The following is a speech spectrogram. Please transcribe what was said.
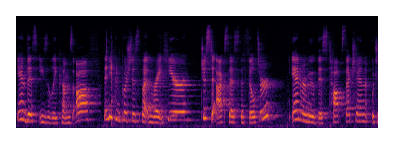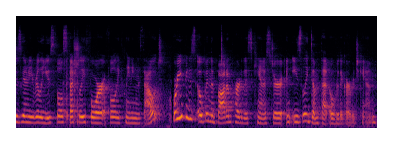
and this easily comes off. Then you can push this button right here just to access the filter and remove this top section, which is gonna be really useful, especially for fully cleaning this out. Or you can just open the bottom part of this canister and easily dump that over the garbage can.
